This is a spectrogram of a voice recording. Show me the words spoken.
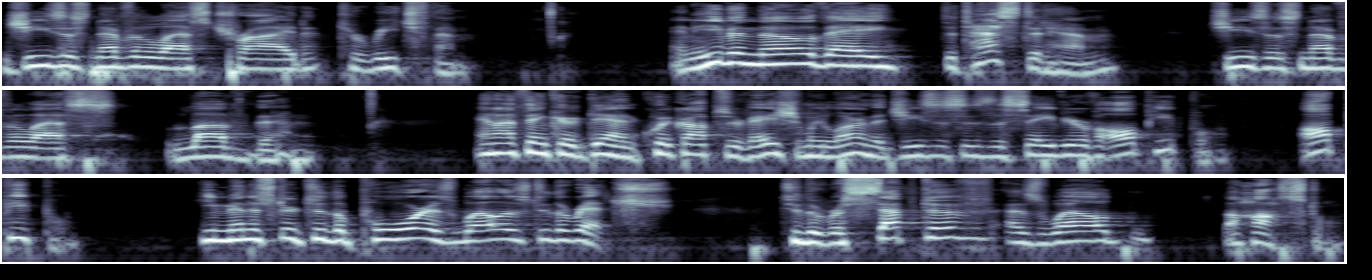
Jesus nevertheless tried to reach them. And even though they detested him, Jesus nevertheless loved them. And I think, again, quick observation, we learn that Jesus is the Savior of all people. All people. He ministered to the poor as well as to the rich to the receptive as well the hostile.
